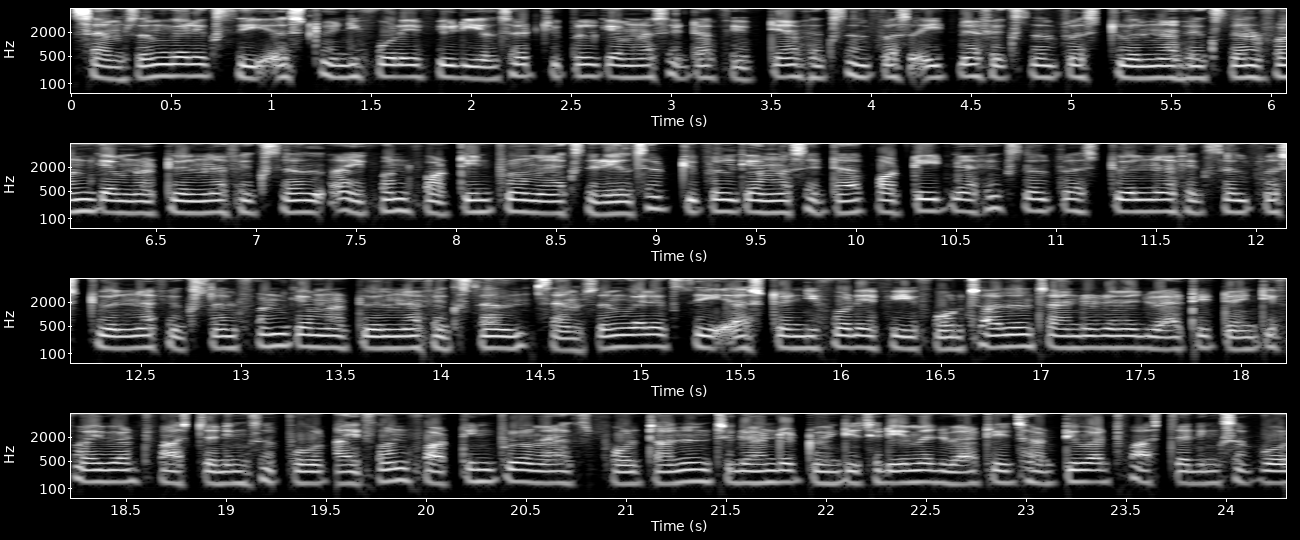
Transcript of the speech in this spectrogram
Samsung Galaxy S24 FE real set triple camera setup 50 MP plus 8 MP plus 12 MP front camera 12 MP iPhone 14 Pro Max real set triple camera setup 48 MP plus 12 MP plus 12 MP front camera 12 MP Samsung Galaxy S24 FE 4700 mAh battery 25 watt fast charging support iPhone 14 Pro Max 4323 mAh battery 30 watt fast charging support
